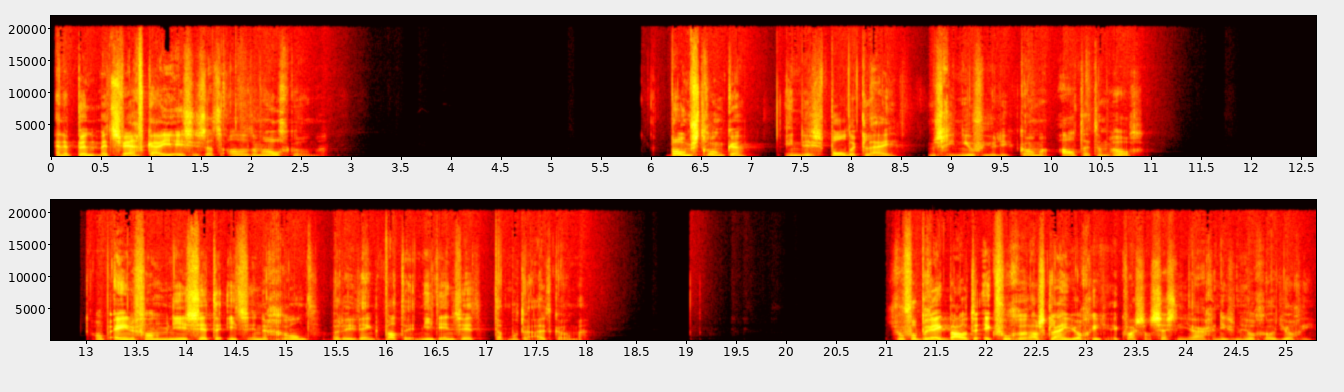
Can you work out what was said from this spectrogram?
En het punt met zwerfkeien is, is dat ze altijd omhoog komen. Boomstronken in de polderklei, misschien nieuw voor jullie, komen altijd omhoog. Op een of andere manier zit er iets in de grond waardoor je denkt, wat er niet in zit, dat moet eruit komen. Zoveel breekbouten. Ik vroeger als klein jochie, ik was al 16 jaar, niet zo'n heel groot jochie.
